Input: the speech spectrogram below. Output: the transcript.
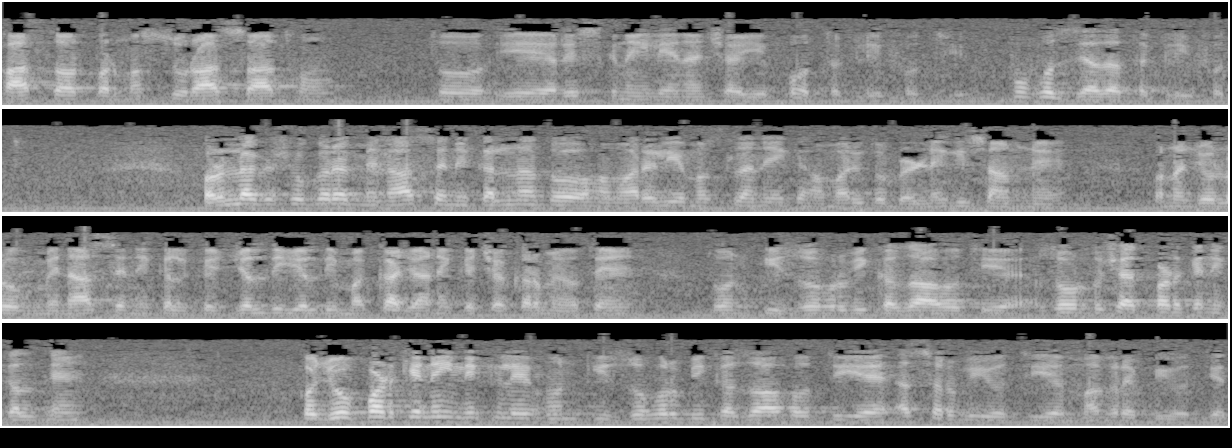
خاص طور پر مستورات ساتھ ہوں تو یہ رسک نہیں لینا چاہیے، بہت تکلیف ہوتی ہے، بہت زیادہ تکلیف ہوتی ہے۔ اور اللہ کا شکر ہے میناس سے نکلنا تو ہمارے لیے مسئلہ نہیں کہ ہماری تو بلڈنگ ہی سامنے ہے، ورنہ جو لوگ میناس سے نکل کے جلدی جلدی مکہ جانے کے چکر میں ہوتے ہیں، تو ان کی زہر بھی قضا ہوتی ہے۔ زہر تو شاید پڑھ کے نکلتے ہیں۔ کو جو پڑھ کے نہیں نکلے، ان کی ظہر بھی قضا ہوتی ہے اثر بھی ہوتی ہے، مغرب بھی ہوتی ہے۔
